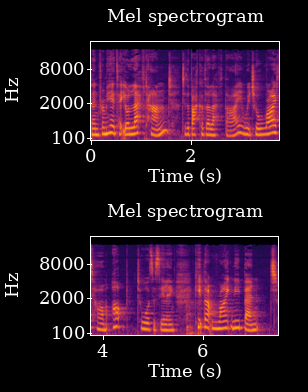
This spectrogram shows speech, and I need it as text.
Then from here, take your left hand to the back of the left thigh, reach your right arm up towards the ceiling. Keep that right knee bent.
